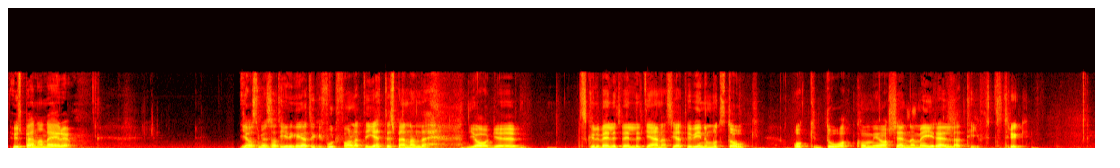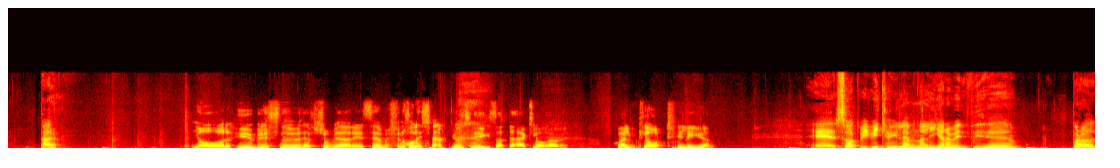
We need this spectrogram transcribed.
Hur spännande är det? Ja, som jag sa tidigare, jag tycker fortfarande att det är jättespännande. Jag skulle väldigt, väldigt gärna se att vi vinner mot Stoke och då kommer jag känna mig relativt trygg. Per? Jag har hybris nu eftersom vi är i semifinal i Champions League så att det här klarar vi självklart i ligan. Eh, så att vi, vi kan ju lämna ligan. Vi, vi, eh, bara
